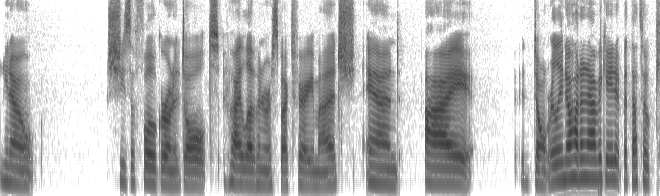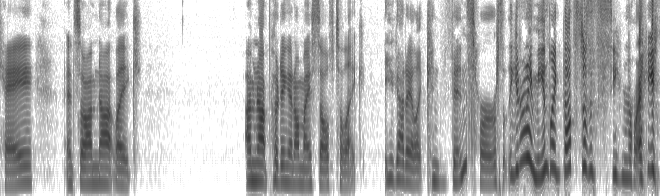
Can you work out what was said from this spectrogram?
you know she's a full grown adult who I love and respect very much and I don't really know how to navigate it but that's okay and so I'm not like I'm not putting it on myself to like you gotta like convince her or something. You know what I mean? Like that doesn't seem right.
